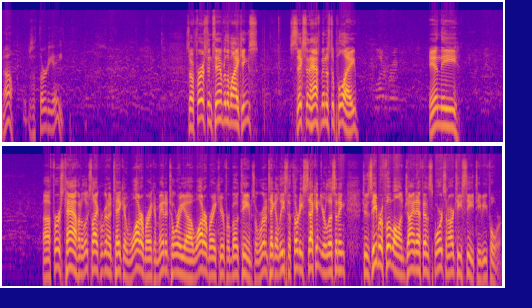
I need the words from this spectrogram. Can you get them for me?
No, it was a 38. So first and 10 for the Vikings. Six and a half minutes to play in the uh, first half, and it looks like we're going to take a water break, a mandatory uh, water break here for both teams. So we're going to take at least a 30 second. You're listening to Zebra Football on Giant FM Sports and RTC TV4.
